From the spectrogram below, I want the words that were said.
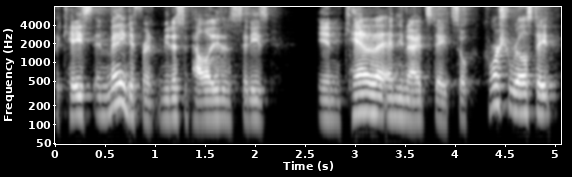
the case in many different municipalities and cities in Canada and the United States. So commercial real estate,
